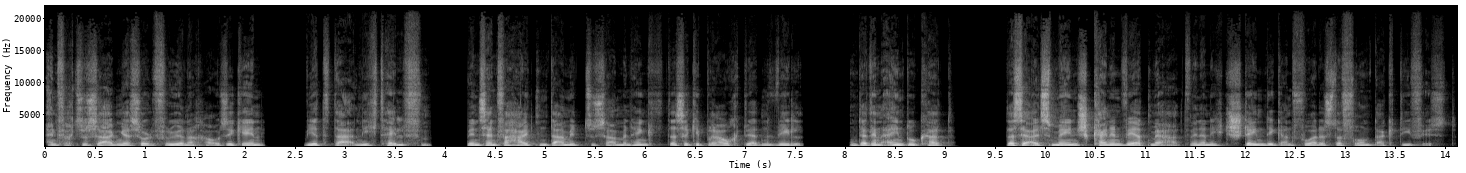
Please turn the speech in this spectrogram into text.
Einfach zu sagen, er soll früher nach Hause gehen, wird da nicht helfen, wenn sein Verhalten damit zusammenhängt, dass er gebraucht werden will und er den Eindruck hat, dass er als Mensch keinen Wert mehr hat, wenn er nicht ständig an vorderster Front aktiv ist.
